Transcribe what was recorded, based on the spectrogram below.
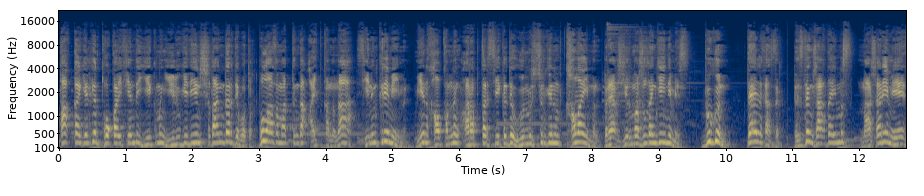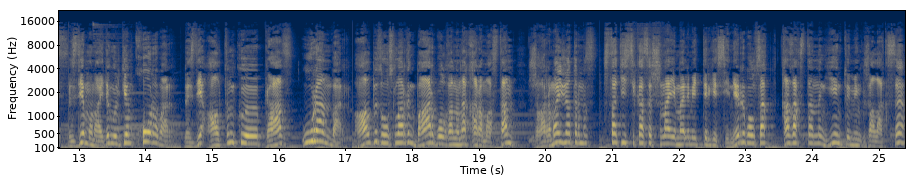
Таққа келген тоқаев енді 2050-ге дейін шыдаңдар деп отыр. Бұл азаматтың да айтқанына сеніңкіремеймін мен халқымның арабтар секілді өмір сүргенін қалаймын. Бірақ 20 жылдан кейін емес. Бүгін дәл қазір біздің жағдайымыз нашар емес. Бізде мұнайдың үлкен қоры бар. Бізде алтын көп газ уран бар. Ал біз осылардың бар болғанына қарамастан жарымай жатырмыз. Статистикасы шынайы мәліметтерге сенер болсақ қазақстанның ең төменгі жалақысы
